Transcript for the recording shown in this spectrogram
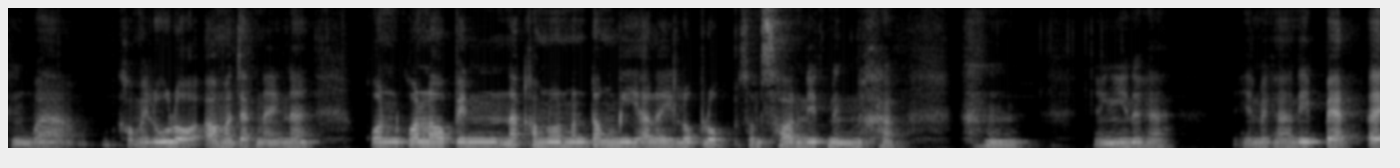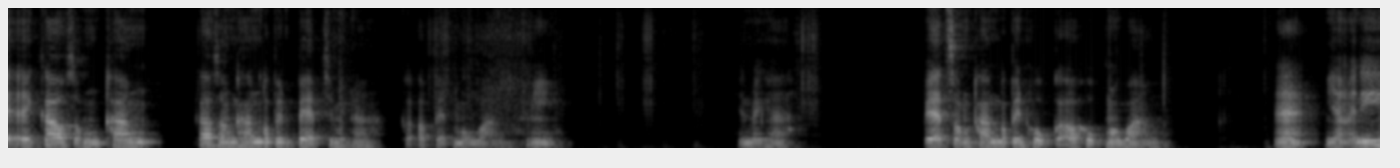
ถึงว่าเขาไม่รู้หรอกเอามาจากไหนนะคนคนเราเป็นนักคำนวณมันต้องมีอะไรลบๆซ่อนๆนิดหนึ่งนะคะ อย่างนี้นะคะ เห็นไหมคะ นี่แปดไอไอเก้าสองครั้ง ก้าสองครั้งก็เป็นแปดใช่ไหมคะ ก็เอาแปดมาวางนี่ เห็นไหมคะแปดสองครั้งก็เป็นหกก็เอาหกมาวางอะอย่างอันนี้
